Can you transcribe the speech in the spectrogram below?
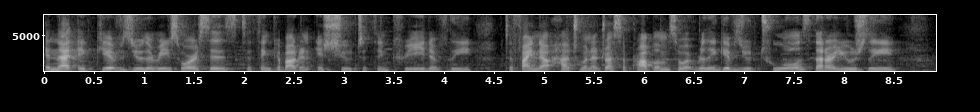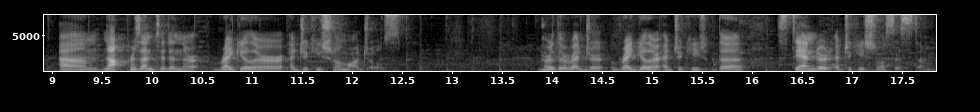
in that it gives you the resources to think about an issue to think creatively to find out how to address a problem. So it really gives you tools that are usually um, not presented in the regular educational modules or the reg- regular education the standard educational system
